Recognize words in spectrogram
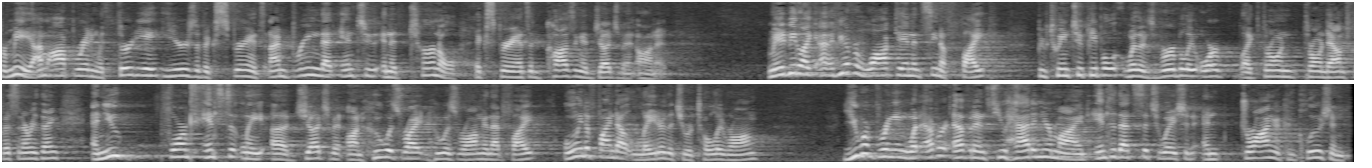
for me, I'm operating with 38 years of experience and I'm bringing that into an eternal experience and causing a judgment on it. I mean, it'd be like, have you ever walked in and seen a fight between two people, whether it's verbally or like throwing, throwing down fists and everything, and you formed instantly a judgment on who was right and who was wrong in that fight, only to find out later that you were totally wrong. You were bringing whatever evidence you had in your mind into that situation and drawing a conclusion,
